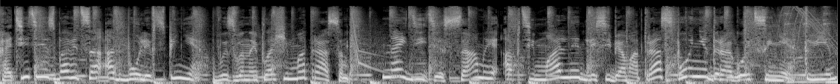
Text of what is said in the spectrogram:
Хотите избавиться от боли в спине, вызванной плохим матрасом? Найдите самый оптимальный для себя матрас по недорогой цене. Твин,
